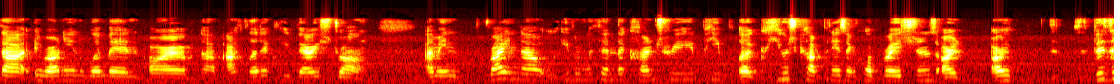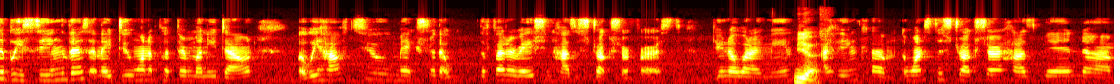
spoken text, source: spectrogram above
that Iranian women are um, athletically very strong. I mean, right now, even within the country, people, uh, huge companies and corporations are are visibly seeing this, and they do want to put their money down. But we have to make sure that the federation has a structure first. Do you know what I mean? Yes. I think um, once the structure has been um,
